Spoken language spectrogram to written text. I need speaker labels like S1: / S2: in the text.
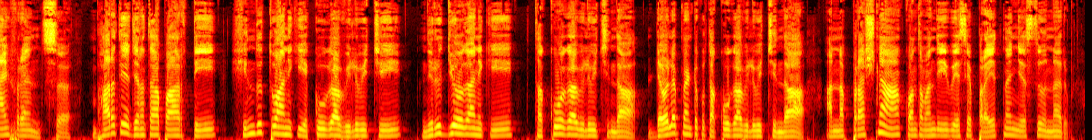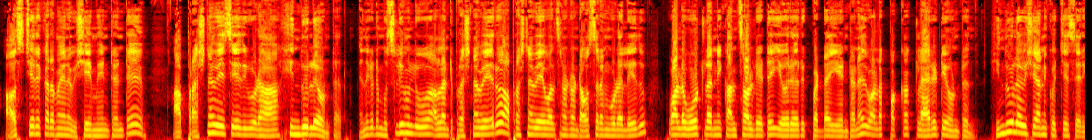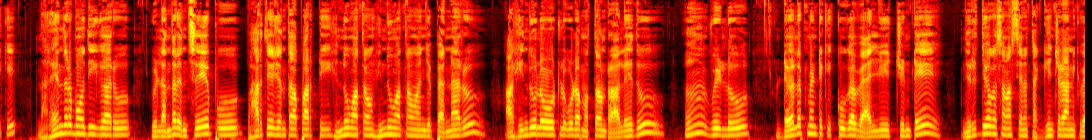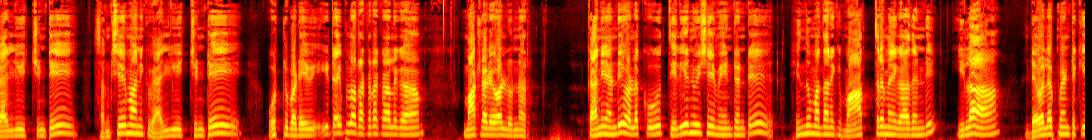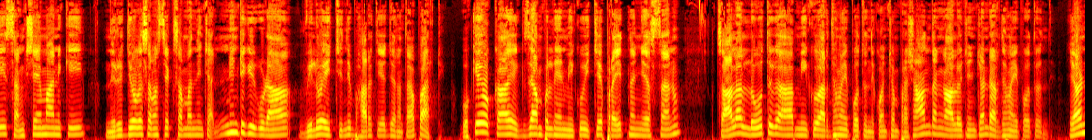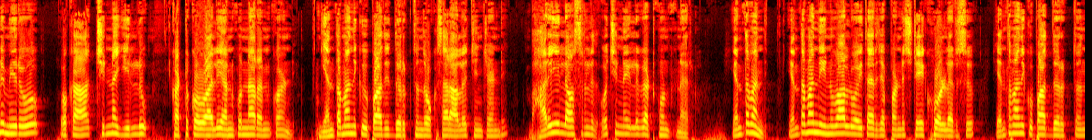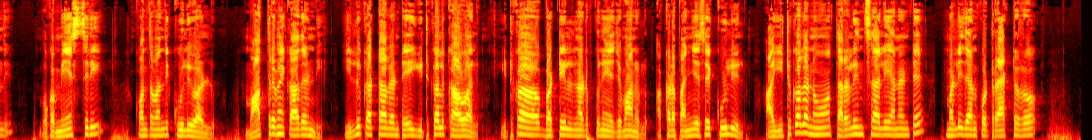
S1: Hi friends. Bharatiya Janata Party హిందుత్వానికి ఎక్కువగా విలువిచ్చి నిరుద్యోగానికి తక్కువగా విలువిచ్చిందా? డెవలప్మెంట్కు తక్కువగా విలువిచ్చిందా? అన్న ప్రశ్న కొంతమంది వేసే ప్రయత్నం చేస్తూ ఉన్నారు. ఆశ్చర్యకరమైన విషయం ఏంటంటే ఆ ప్రశ్న వేసేది కూడా హిందువులే ఉంటారు. ఎందుకంటే ముస్లింలు అలాంటి ప్రశ్న వేయరు ఆ ప్రశ్న వేయవలసినటువంటి అవసరం కూడా లేదు. వాళ్ళ ఓట్లన్నీ కన్సాలిడేట్ అయ్యి ఎవరెవరికి పడ్డాయి ఏంటనేది వాళ్ళకి పక్క క్లారిటీ ఉంటుంది. హిందువుల విషయానికి వచ్చేసరికి నరేంద్ర మోదీ గారు వీళ్ళందరూ ఎంతసేపు భారతీయ జనతా పార్టీ హిందూ మతం హిందూ మతం అని చెప్పి అన్నారు. ఆ హిందువుల ఓట్లు కూడా మొత్తం రాలేదు. వీళ్ళు డెవలప్మెంట్కి ఎక్కువగా వాల్యూ ఇచ్చింటే నిరుద్యోగ సమస్యను తగ్గించడానికి వాల్యూ ఇచ్చింటే సంక్షేమానికి వాల్యూ ఇచ్చుంటే ఓట్లు పడేవి. ఈ టైప్లో రకరకాలుగా మాట్లాడే వాళ్ళు ఉన్నారు. కానీ అండి వాళ్ళకు తెలియని విషయం ఏంటంటే హిందూ మతానికి మాత్రమే కాదండి ఇలా డెవలప్మెంట్కి సంక్షేమానికి నిరుద్యోగ సమస్యకు సంబంధించి అన్నింటికీ కూడా విలువ ఇచ్చింది భారతీయ జనతా పార్టీ. ఒకే ఒక్క ఎగ్జాంపుల్ నేను మీకు ఇచ్చే ప్రయత్నం చేస్తాను. చాలా లోతుగా మీకు అర్థమైపోతుంది. కొంచెం ప్రశాంతంగా ఆలోచించండి అర్థమైపోతుంది. ఏమండి మీరు ఒక చిన్న ఇల్లు కట్టుకోవాలి అనుకున్నారనుకోండి ఎంతమందికి ఉపాధి దొరుకుతుందో ఒకసారి ఆలోచించండి. భారీ ఇల్లు అవసరం లేదు. ఓ చిన్న ఇల్లు కట్టుకుంటున్నారు. ఎంతమంది? ఎంతమంది ఇన్వాల్వ్ అవుతారు చెప్పండి? Stakeholders. ఎంతమందికి ఉపాధి దొరుకుతుంది? ఒక మేస్త్రి కొంతమంది కూలివాళ్ళు. మాత్రమే కాదండి. ఇల్లు కట్టాలంటే ఇటుకలు కావాలి. ఇటుక బట్టీలు నడుపుకునే యజమానులు. అక్కడ పనిచేసే కూలీలు. ఆ ఇటుకలను తరలించాలి అనంటే మళ్ళీ దానికి ఒక ట్రాక్టరో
